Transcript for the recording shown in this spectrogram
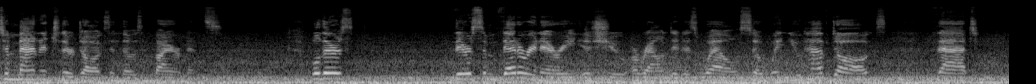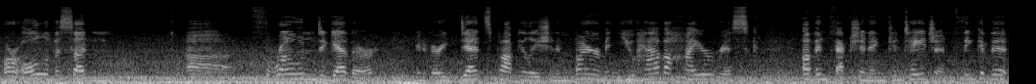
to manage their dogs in those environments. Well, there's there's some veterinary issue around it as well. So when you have dogs that are all of a sudden uh, thrown together in a very dense population environment, you have a higher risk of infection and contagion. Think of it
